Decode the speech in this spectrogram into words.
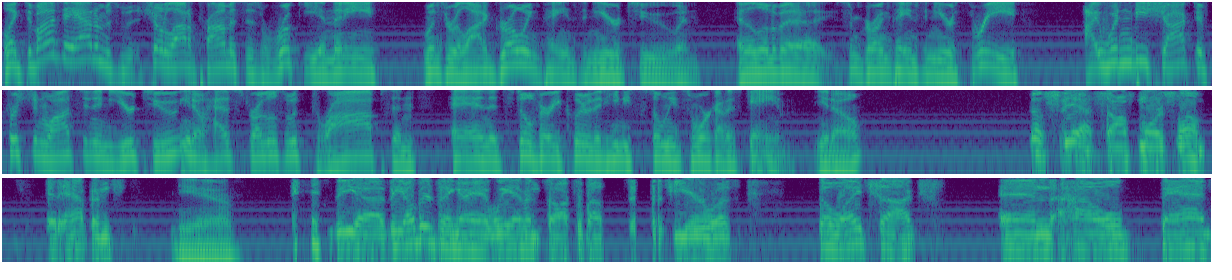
like Davante Adams showed a lot of promise as a rookie, and then he went through a lot of growing pains in year two and, and a little bit of some growing pains in year three. I wouldn't be shocked if Christian Watson in year two, you know, has struggles with drops and and it's still very clear that he needs, still needs to work on his game, you know? Yeah, sophomore slump. It happens. Yeah. the uh, the other thing I we haven't talked about this year was the White Sox and how bad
